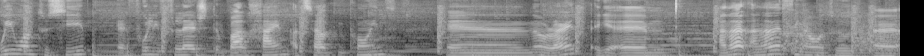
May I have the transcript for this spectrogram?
we want to see a fully fledged Valheim at some point and all right. Again um, another another thing i want to uh,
